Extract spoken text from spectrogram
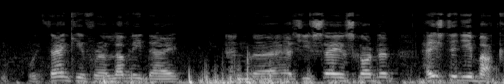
we thank you for a lovely day. And uh, as you say in Scotland, haste in ye buck.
